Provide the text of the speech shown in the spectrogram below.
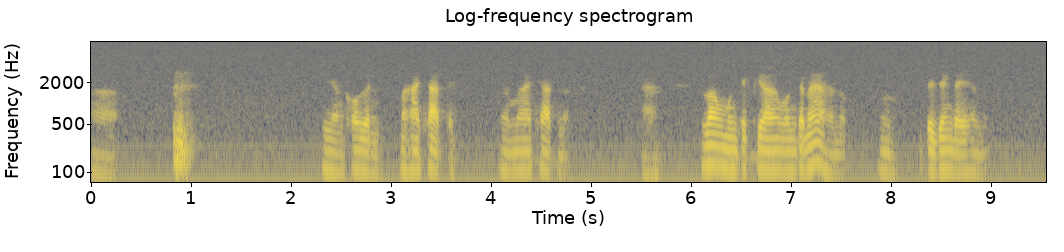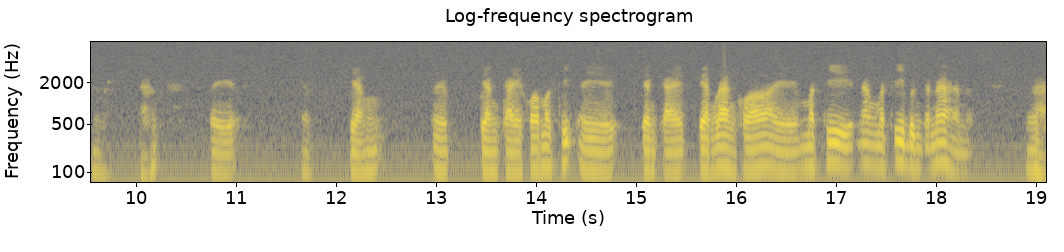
อ่าอหยังเขาเอินมหาชาติเด้เออมหาชาติน่ะลองมึงจะเกลือมึงก็น่าหันเนาะอืมเป็นจังไดหั่นเนาะไปเปียงเออเปียงไก่ขอมาคิไอเปียงไก่เปียงร่างขอไอ้มัที่นั่งมัที่บิ่งกันหน้าหันเนาะเออ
